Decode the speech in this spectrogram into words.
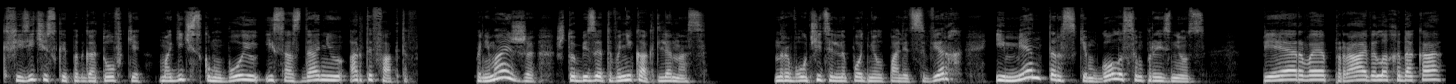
к физической подготовке, магическому бою и созданию артефактов. Понимаешь же, что без этого никак для нас? Нравоучительно поднял палец вверх и менторским голосом произнес «Первое правило ходока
